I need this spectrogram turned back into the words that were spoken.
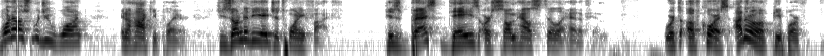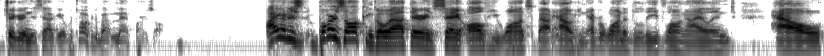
What else would you want in a hockey player? He's under the age of 25. His best days are somehow still ahead of him. We're t- of course, I don't know if people are figuring this out yet. We're talking about Matt Barzal. I understand. Barzal can go out there and say all he wants about how he never wanted to leave Long Island, how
